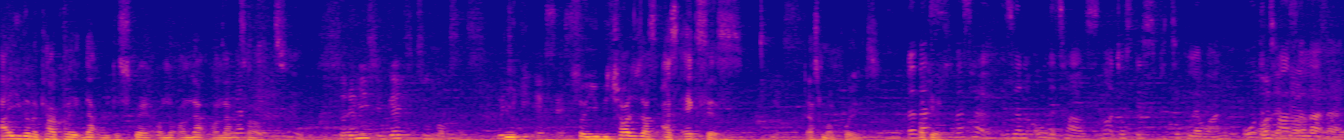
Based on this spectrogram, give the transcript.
How are you gonna calculate that with the square on the, on that on that have tile? So that means you get two boxes, which You- will be excess. So you be charged us as excess. Yes. That's my point. But that's, Okay. that's how it's on all the tiles, not just this particular one. All the All the tiles are like that.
